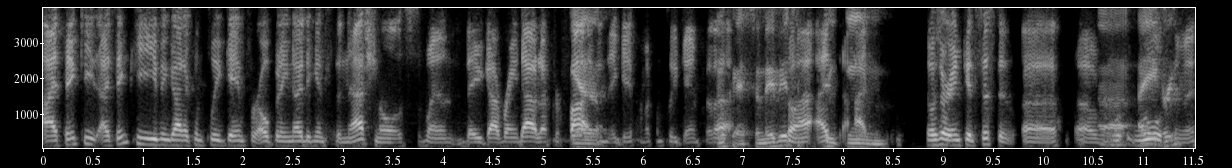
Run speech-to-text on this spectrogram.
I think he I think he even got a complete game for opening night against the Nationals when they got rained out after five, Yeah. and they gave him a complete game for that. Okay, so maybe it's So a I- I- complete I- game. Those are inconsistent uh, uh, Uh, rules to me.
